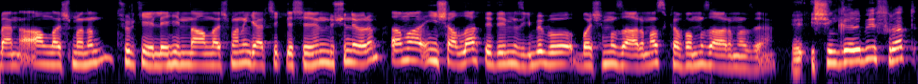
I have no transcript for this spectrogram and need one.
ben anlaşmanın Türkiye lehinde anlaşmanın gerçekleşeceğini düşünüyorum. Ama inşallah dediğimiz gibi bu başımız ağrımaz, kafamız ağrımaz yani. E, işin garibi Fırat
